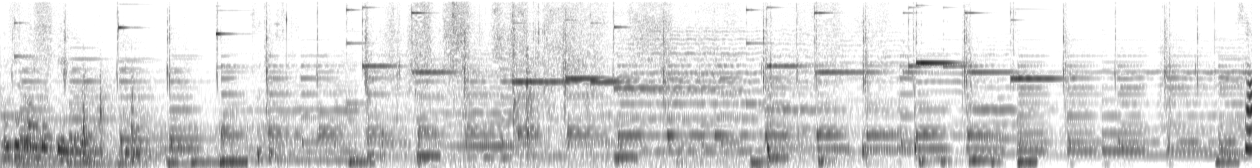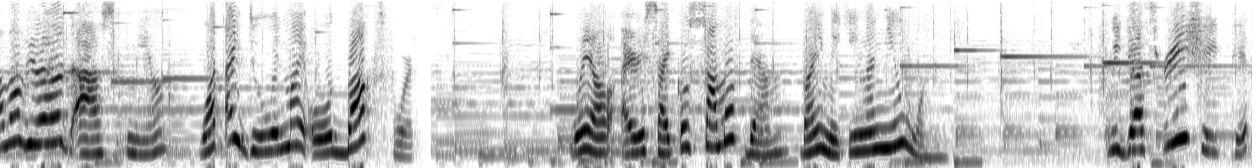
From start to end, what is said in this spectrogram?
Put it on the. Some of you had asked me what I do with my old box forts. Well, I recycle some of them by making a new one. We just reshaped it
